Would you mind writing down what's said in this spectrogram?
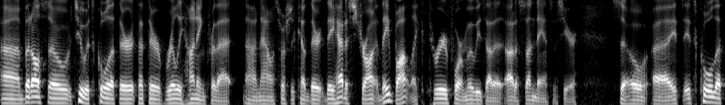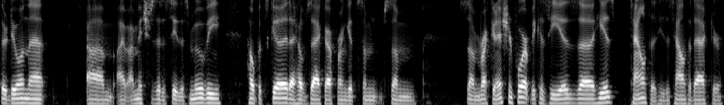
Uh, but also too, it's cool that they're that they're really hunting for that uh, now, especially because they they had a strong they bought like three or four movies out of out of Sundance this year, so uh, it's it's cool that they're doing that. Um, I, I'm interested to see this movie. Hope it's good. I hope Zac Efron gets some some some recognition for it because he is uh, he is talented. He's a talented actor,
